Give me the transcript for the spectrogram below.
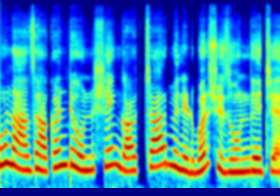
पुन्हा झाकण ठेवून शेंगा चार मिनिटभर शिजवून घ्यायचे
